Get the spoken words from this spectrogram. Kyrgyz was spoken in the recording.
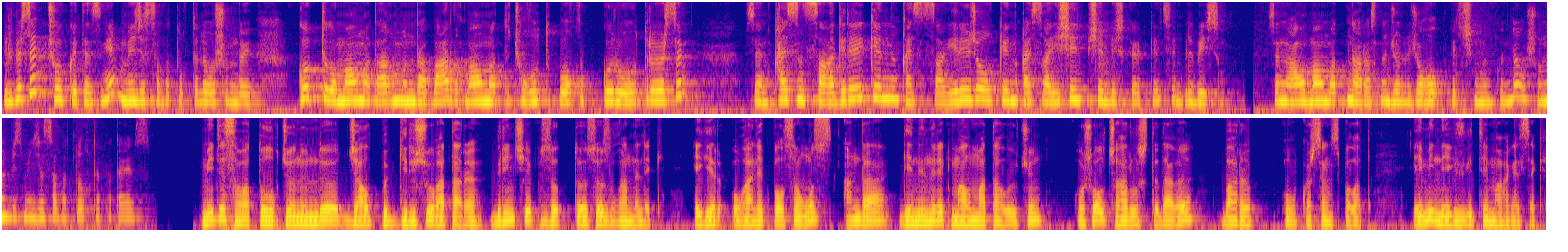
билбесең чогуп кетесиң э? Медиа сабаттуулук деле ошондой. Көптөгөн маалымат агымында баардык маалыматты чогултуп окуп көрүп отура берсең сен кайсынысы сага керек экенин кайсынысы сага кереги жок экенин кайсыга ишенип ишенбеш керек экенин сен билбейсиң. Сен ал маалыматтын арасында жөн эле жоголуп кетишиң мүмкүн да ошону биз медиа сабаттуулук деп атайбыз. Медиа сабаттуулук жөнүндө жалпы киришүү катары биринчи эпизоддо сөз кылган элек эгер уга элек болсоңуз анда кененирээк маалымат алуу үчүн ошол чыгарылышты дагы барып угуп көрсөңүз болот. Эми негизги темага келсек.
